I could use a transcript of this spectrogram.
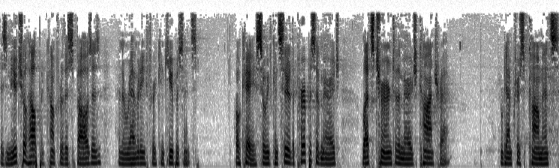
is mutual help and comfort of the spouses and the remedy for concupiscence. Okay, so we've considered the purpose of marriage. Let's turn to the marriage contract. Redemptorist comments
